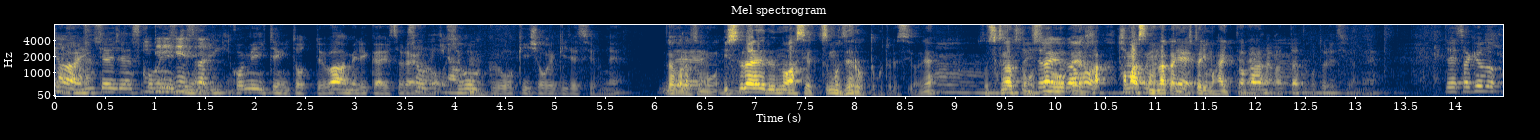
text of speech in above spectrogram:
今インテリジェンスコミュニティコミュニティにとってはアメリカイスラエルのすごく大きい衝撃ですよね。だからそのイスラエルのアセッツもゼロってことですよね。少なくともそのハマスの中には一人も入ってない。分からなかったってことですよね。で先ほど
